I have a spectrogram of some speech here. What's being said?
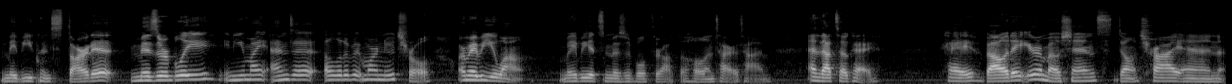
Maybe you can start it miserably and you might end it a little bit more neutral, or maybe you won't. Maybe it's miserable throughout the whole entire time, and that's okay. Okay, validate your emotions. Don't try and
